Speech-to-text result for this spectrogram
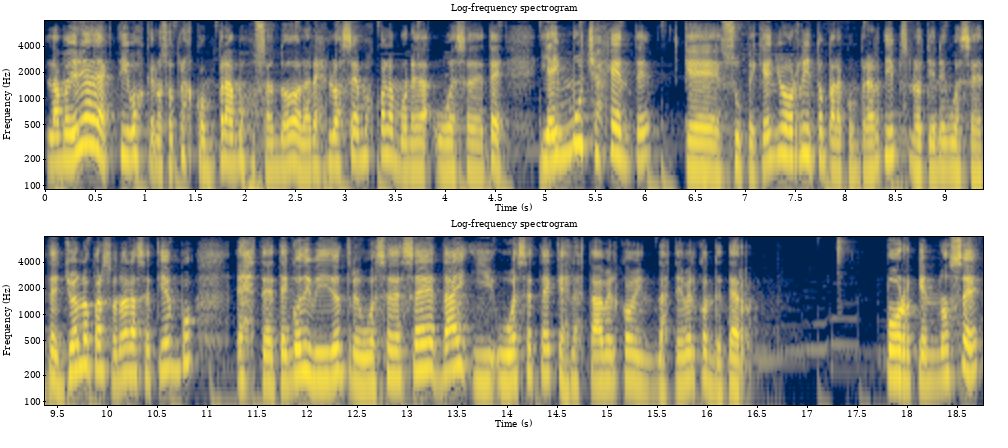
La mayoría de activos que nosotros compramos usando dólares lo hacemos con la moneda USDT. Y hay mucha gente que su pequeño ahorrito para comprar dips lo tiene en USDT. Yo en lo personal hace tiempo este, tengo dividido entre USDC, DAI y UST, que es la stablecoin, la stablecoin de Terra porque no sé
